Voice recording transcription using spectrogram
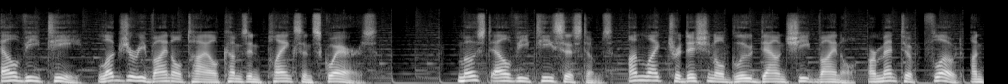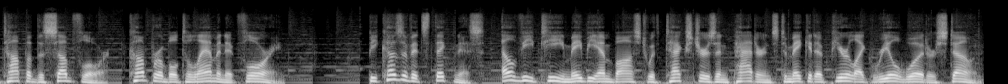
LVT, luxury vinyl tile comes in planks and squares. Most LVT systems, unlike traditional glued-down sheet vinyl, are meant to float on top of the subfloor, comparable to laminate flooring. Because of its thickness, LVT may be embossed with textures and patterns to make it appear like real wood or stone.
